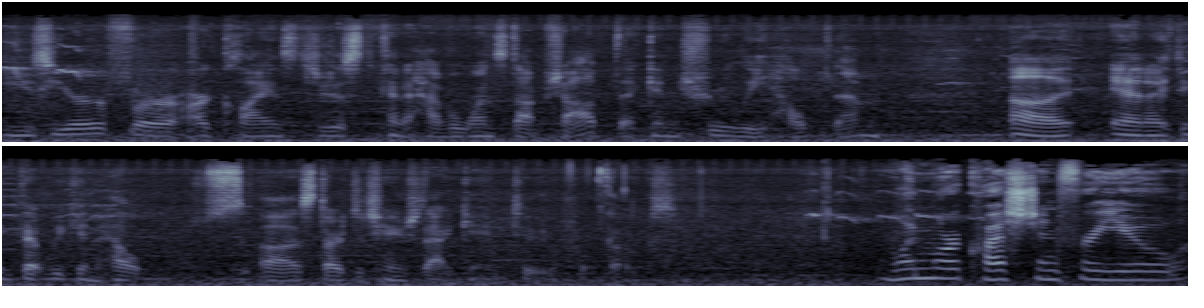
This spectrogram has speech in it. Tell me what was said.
easier for our clients to just kind of have a one stop shop that can truly help them. Uh, and I think that we can help uh, start to change that game too for folks. One more question for you.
